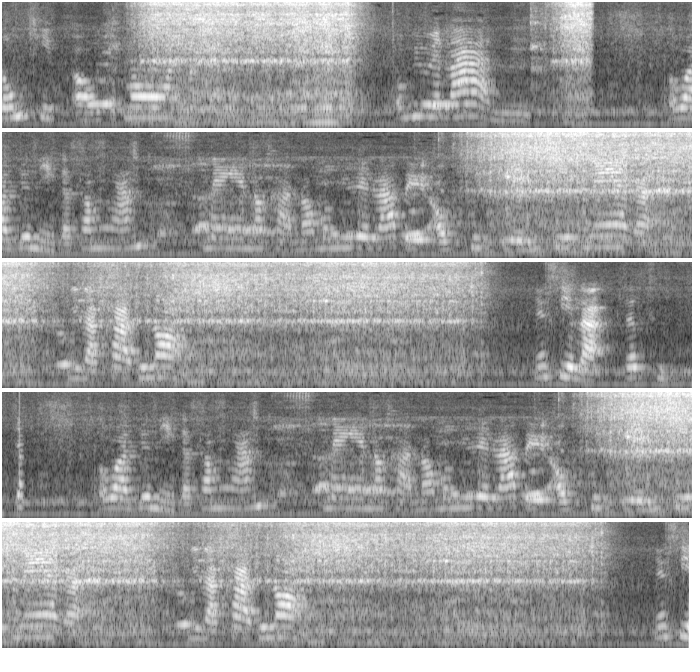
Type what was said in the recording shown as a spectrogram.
ลงคลิปเอาจักน้อยก็มีเวลาอัน เพราะว่าอยู่นี่ก็ทำงานแม่เนาะค่ะเนาะมันมีเวลาไปเอาคลิปเองคลิปแม่กันนี่ราคาพี่น้องนี่สิละจะถึงจะเพราะว่าอยู่นี่ก็ทำงานแม่เนาะค่ะเนาะมันมีเวลาไปเอาคลิปเองคลิปแม่กันนี่ราคาพี่น้องนี่สิ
